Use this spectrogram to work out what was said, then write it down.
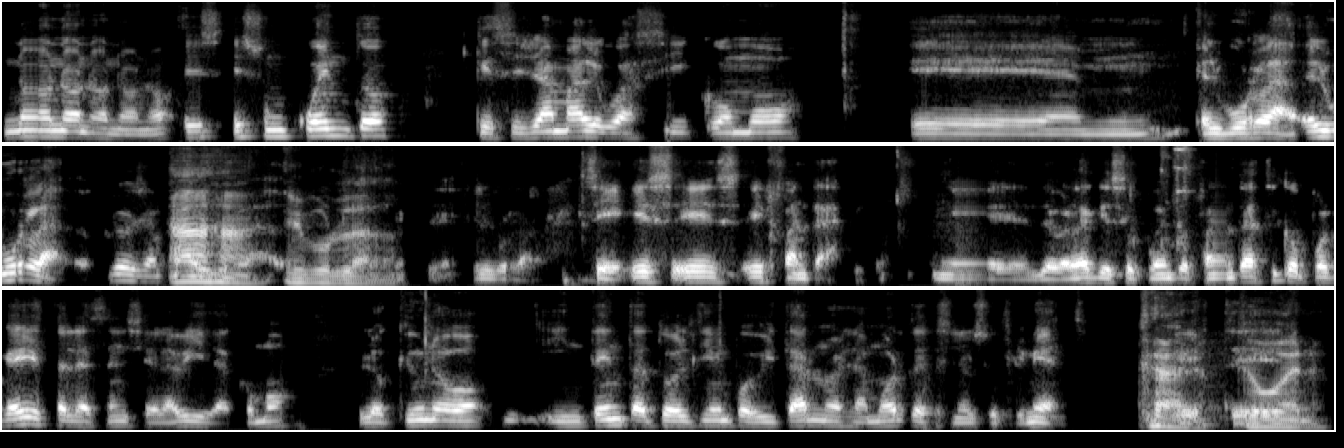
No, no, no, no, no. Es, es, un cuento que se llama algo así como eh, El burlado. El burlado, creo que se llama. Ajá, el burlado. Este, el burlado. Sí, es, es, es fantástico. Eh, de verdad que ese cuento es fantástico porque ahí está la esencia de la vida, como lo que uno intenta todo el tiempo evitar no es la muerte, sino el sufrimiento. Claro, qué este, bueno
